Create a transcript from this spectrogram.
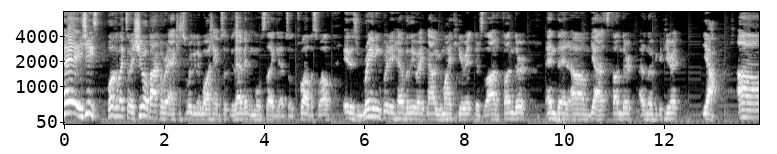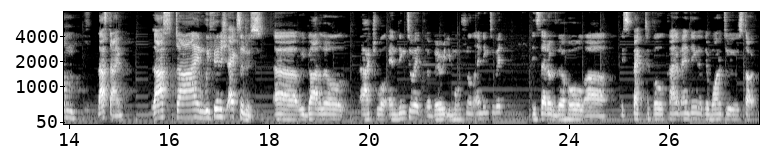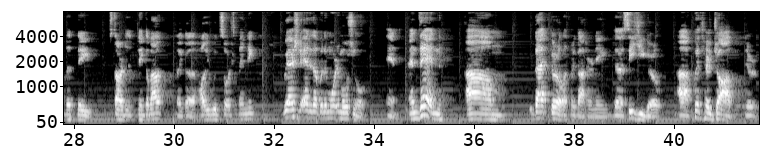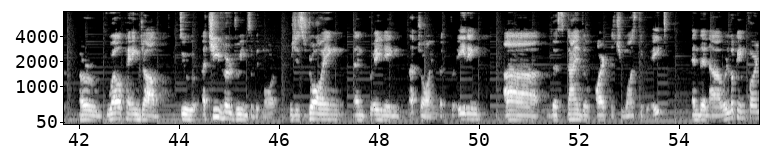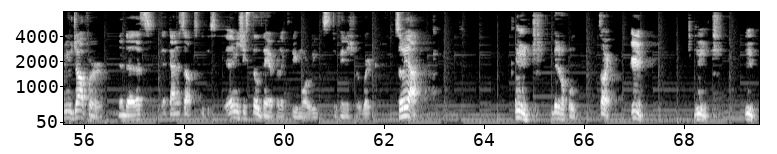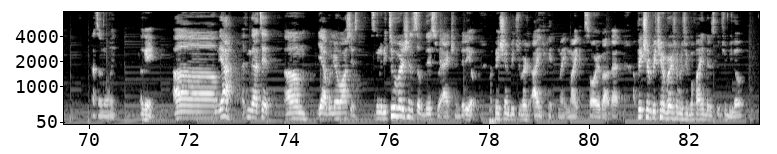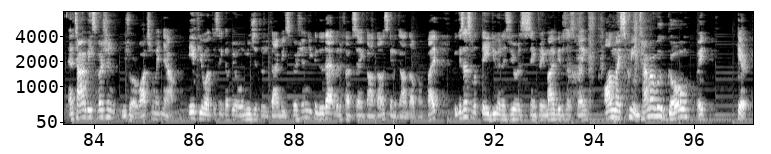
Hey, jeez! Welcome back to my Over Reactions. We're gonna be watching episode 11 and most likely episode 12 as well. It is raining pretty heavily right now. You might hear it. There's a lot of thunder. And then, um, yeah, it's thunder. I don't know if you could hear it. Yeah. Um, last time. Last time we finished Exodus. Uh, we got a little actual ending to it, a very emotional ending to it, instead of the whole, uh, spectacle kind of ending that they wanted to start, that they started to think about like a Hollywood sort of ending. We actually ended up with a more emotional end. And then, um, that girl, I forgot her name, the CG girl, uh, quit her job, her, her well-paying job, to achieve her dreams a bit more, which is drawing and creating, not drawing, but creating uh, this kind of art that she wants to create. And then uh, we're looking for a new job for her and uh, that's that kind of sucks because I mean she's still there for like three more weeks to finish her work. So yeah, mm, bit of a cold. Sorry. Mm. Mm. Mm. That's annoying. Okay. Um. Yeah. I think that's it. Um. Yeah. We're gonna watch this. It's gonna be two versions of this reaction video. A picture-in-picture version. I hit my mic. Sorry about that. A picture-in-picture version, which you can find in the description below, and a time-based version, which you are watching right now. If you want to sync up your media to the time-based version, you can do that with a 5 second countdown. It's gonna count down from 5 because that's what they do and a 0 is the same thing. My video starts playing on my screen. Timer will go, wait, here.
